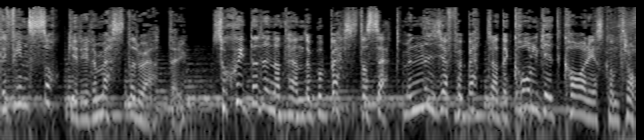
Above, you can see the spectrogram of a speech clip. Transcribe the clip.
Det finns socker i det mesta du äter. Så skydda dina tänder på bästa sätt med nya förbättrade Colgate Karies-kontroll.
